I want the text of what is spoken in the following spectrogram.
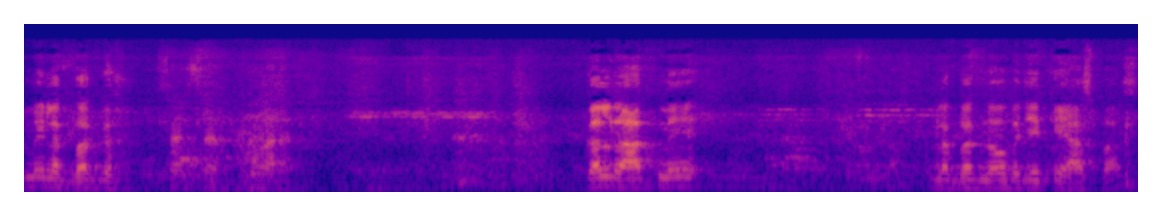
में लगभग सर सर दोबारा। कल रात में लगभग नौ बजे के आसपास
